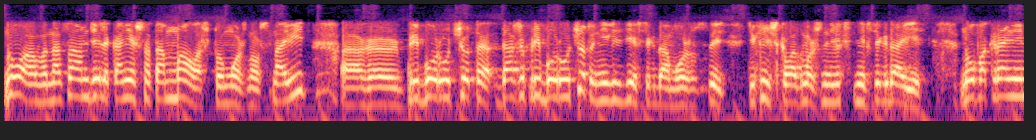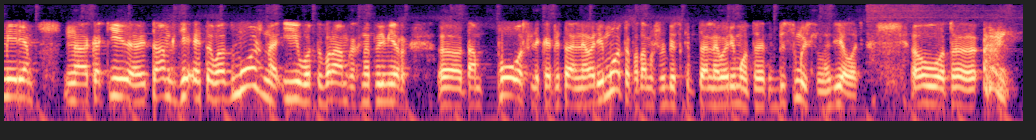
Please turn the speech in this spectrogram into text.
Ну, а на самом деле, конечно, там мало что можно установить. А, э, Приборы учета, даже приборы учета не везде всегда можно установить. Техническая возможность не, всегда есть. Но, по крайней мере, а, какие, там, где это возможно, и вот в рамках, например, э, там после капитального ремонта, потому что без капитального ремонта это бессмысленно делать, вот, э,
